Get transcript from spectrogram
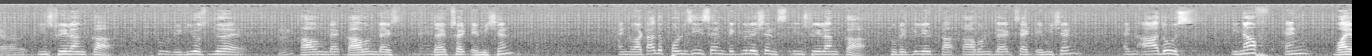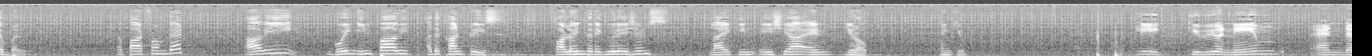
uh, in Sri Lanka to reduce the carbon, di- carbon di- dioxide emission? And what are the policies and regulations in Sri Lanka to regulate ca- carbon dioxide emission? And are those enough and viable? Apart from that, are we going in par with other countries following the regulations like in Asia and Europe? Thank you. Please give your name and uh,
